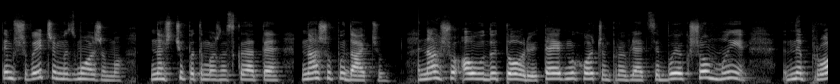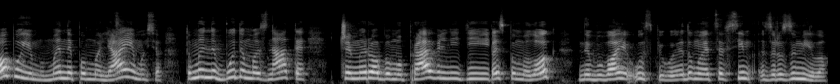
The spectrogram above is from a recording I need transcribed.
тим швидше ми зможемо нащупати, можна сказати, нашу подачу, нашу аудиторію, те, як ми хочемо проявлятися. Бо якщо ми не пробуємо, ми не помиляємося, то ми не будемо знати, чи ми робимо правильні дії. Без помилок не буває успіху. Я думаю, це всім зрозуміло.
